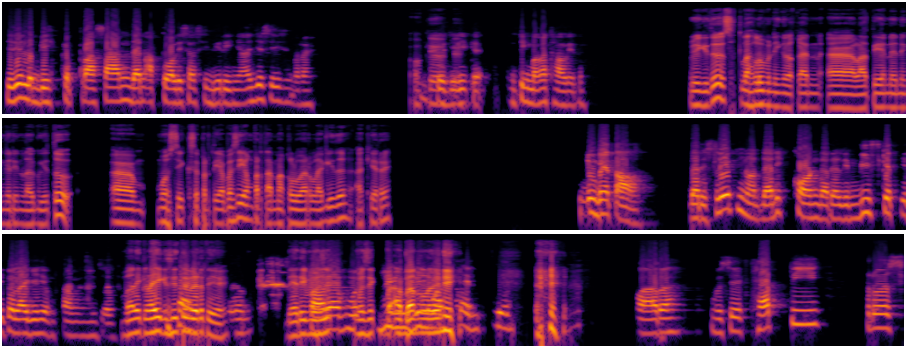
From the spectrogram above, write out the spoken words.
jadi lebih ke perasaan dan aktualisasi dirinya aja sih sebenarnya oke Gitu. oke jadi kayak penting banget hal itu Udah gitu setelah lu meninggalkan eh, latihan dan dengerin lagu itu eh, musik seperti apa sih yang pertama keluar lagi tuh akhirnya? nu metal dari Slipknot dari Korn dari Limp Bizkit itu lagi yang pertama muncul Balik lagi ke situ berarti ya. Dari musik musik abang lo ini. Parah musik happy terus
